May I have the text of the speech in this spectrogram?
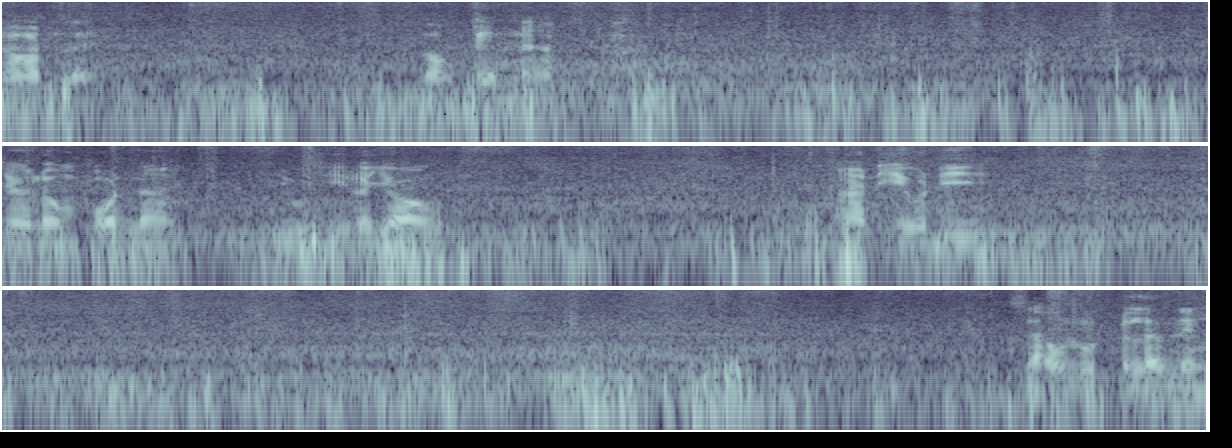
ยอดเลย ลองเต็นท์นะครับ เจอลมฝนนะครับ อยู่ที่ระยอง อาดีโอดีเสาหลุดไปแล้วหนึ่ง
